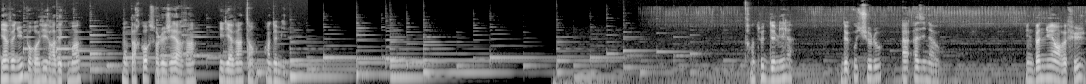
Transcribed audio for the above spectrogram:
Bienvenue pour revivre avec moi mon parcours sur le GR20 il y a 20 ans, en 2000. « 30 août 2000, de Uchulu à Azinao. Une bonne nuit en refuge,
